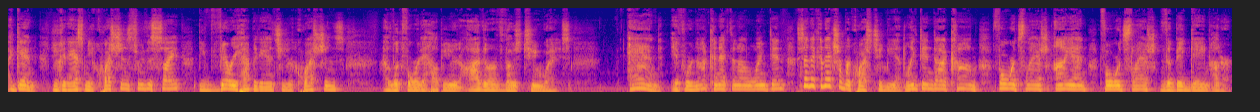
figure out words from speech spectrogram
Again, you can ask me questions through the site. I'd be very happy to answer your questions. I look forward to helping you in either of those two ways. And if we're not connected on LinkedIn, send a connection request to me at linkedin.com forward slash IN forward slash the big game hunter.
